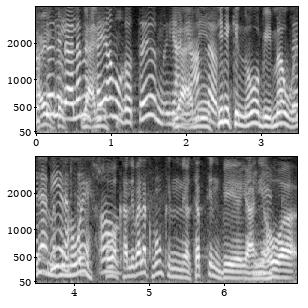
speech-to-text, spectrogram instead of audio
وسائل الإعلام يعني الحقيقة مغطية يعني, يعني, عاملة سيبك إن هو بيمول لا ما ال- بيمواش آه. هو خلي بالك ممكن يا كابتن بي يعني هناك. هو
